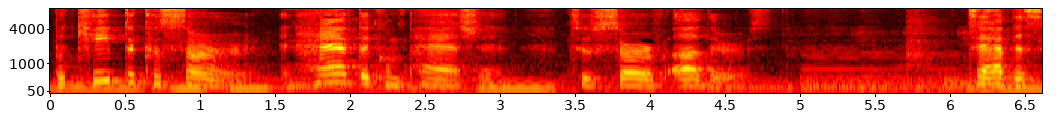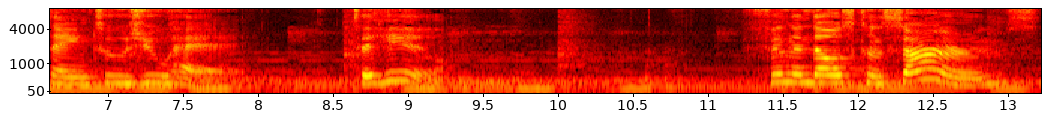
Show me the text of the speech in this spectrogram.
But keep the concern and have the compassion to serve others, to have the same tools you had to heal. Feeling those concerns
